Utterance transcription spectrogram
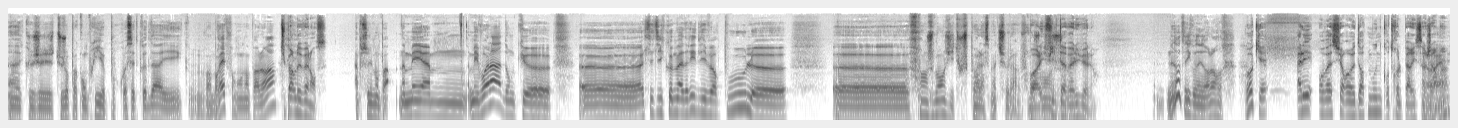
euh, que j'ai toujours pas compris pourquoi cette code là et enfin, bref, on en parlera. Tu parles de Valence. Absolument pas. Mais, euh, mais voilà, donc euh, euh, Atlético Madrid, Liverpool. franchement, j'y touche pas là ce match-là. Bon, allez, file je- ta value alors. Non, non, t'as dit qu'on est dans l'ordre. Ok. Allez, on va sur Dortmund contre le Paris Saint-Germain. Ouais.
